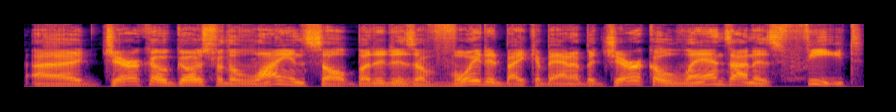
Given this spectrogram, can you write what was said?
Uh, Jericho goes for the Lionsault, but it is avoided by Cabana. But Jericho lands on his feet.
